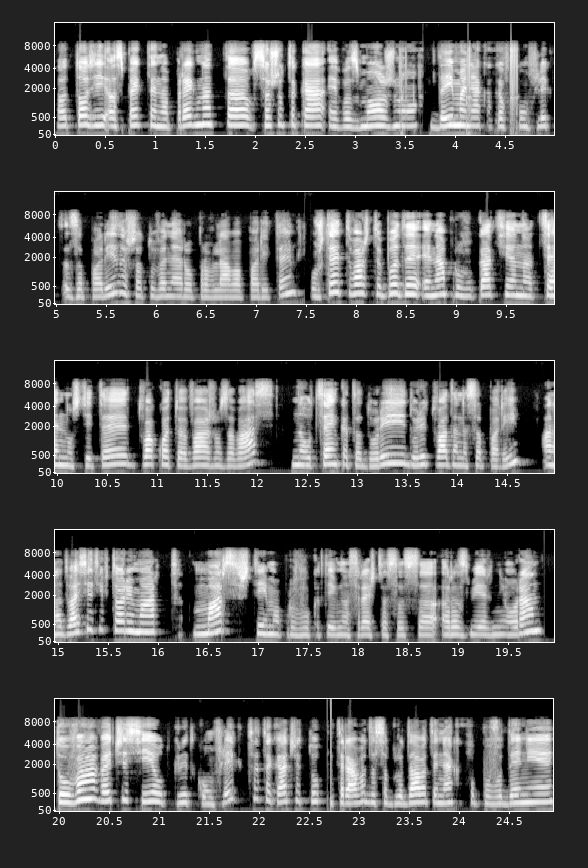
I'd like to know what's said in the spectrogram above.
А, този аспект е напрегнат. А, също така е възможно да има някакъв конфликт за пари, защото Венера управлява парите. Още това ще бъде една провокация на ценностите, това, което е важно за вас на оценката дори, дори това да не са пари. А на 22 март Марс ще има провокативна среща с размерни Оран. Това вече си е открит конфликт, така че тук трябва да съблюдавате някакво поведение,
